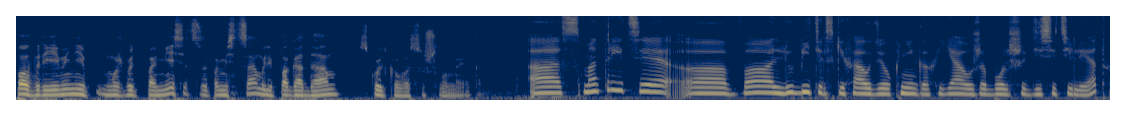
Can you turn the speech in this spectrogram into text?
по времени, может быть, по месяцам, по месяцам или по годам, сколько у вас ушло на это? А, смотрите, а, в любительских аудиокнигах я уже больше 10 лет.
